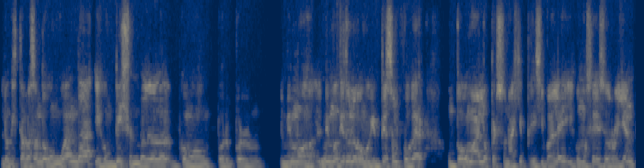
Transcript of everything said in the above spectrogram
lo que está pasando con Wanda y con Vision, como por, por, el, mismo, el mismo título como que empieza a enfocar un poco más en los personajes principales y cómo se desarrollan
